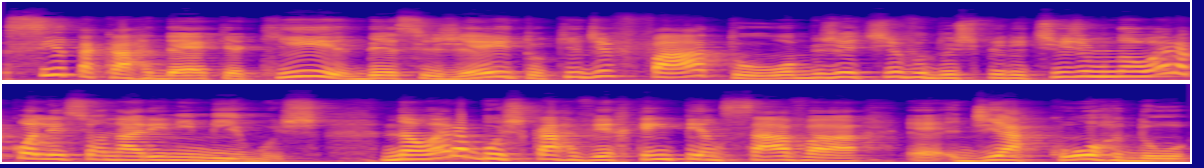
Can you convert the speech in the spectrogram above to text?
cita Kardec aqui desse jeito que de fato o objetivo do espiritismo não era colecionar inimigos, não era buscar ver quem pensava é, de acordo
